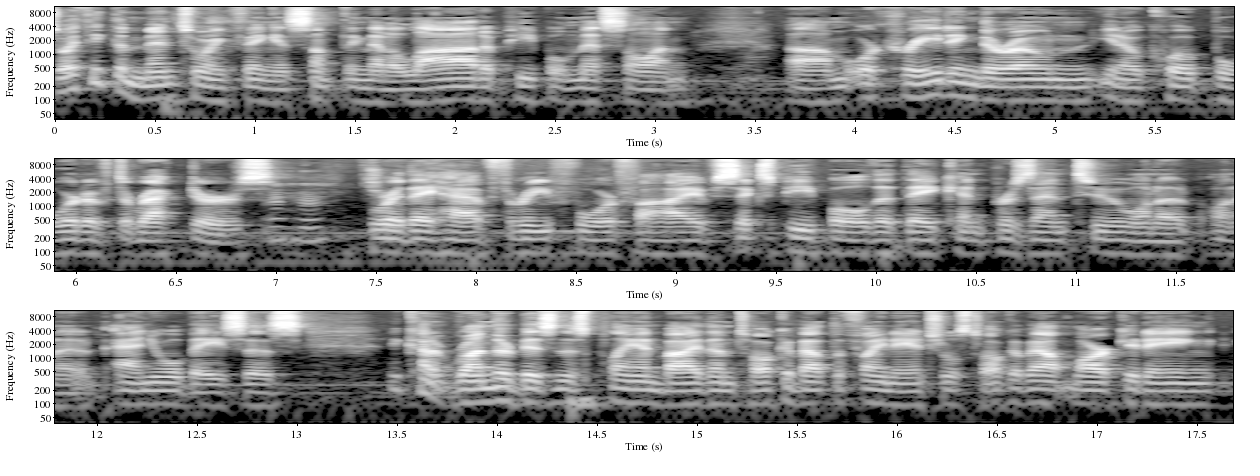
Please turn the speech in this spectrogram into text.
So I think the mentoring thing is something that a lot of people miss on. Um, or creating their own, you know, quote board of directors, Mm-hmm. where they have three, four, five, six people that they can present to on a on an annual basis, and kind of run their business plan by them, talk about the financials, talk about marketing,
